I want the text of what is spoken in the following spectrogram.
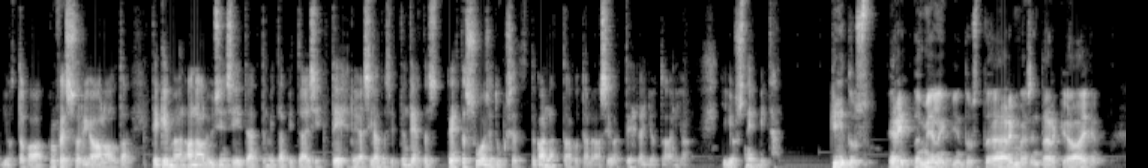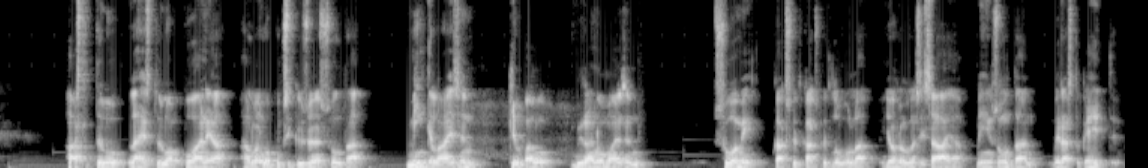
johtavaa professoria alalta, tekemään analyysin siitä, että mitä pitäisi tehdä ja sieltä sitten tehtäisiin tehtäisi suositukset, että kannattaako tällä asialle tehdä jotain ja, ja jos niin, mitä. Kiitos. Erittäin mielenkiintoista ja äärimmäisen tärkeä aihe. Haastattelu lähestyy loppuaan ja haluan lopuksi kysyä sulta, Minkälaisen kilpailuviranomaisen Suomi 2020-luvulla johdollasi saa ja mihin suuntaan virasto kehittyy?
